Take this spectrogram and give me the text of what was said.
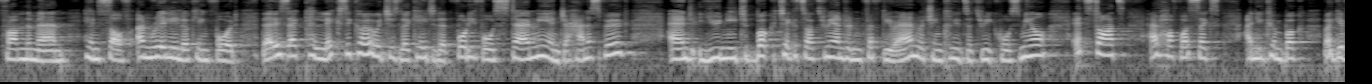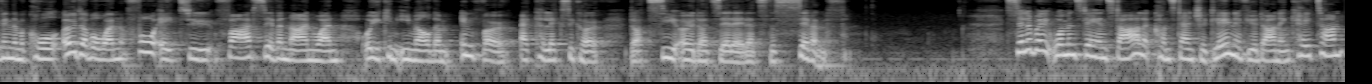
from the man himself. I'm really looking forward. That is at Calexico, which is located at 44 Stanley in Johannesburg, and you need to book. Tickets are 350 rand, which includes a three course meal. It starts at half past six, and you can book by giving them a call 011 482 5791, or you can email them info at calexico.co.za. That's the 7th. Celebrate Women's Day in style at Constantia Glen. If you're down in Cape Town,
